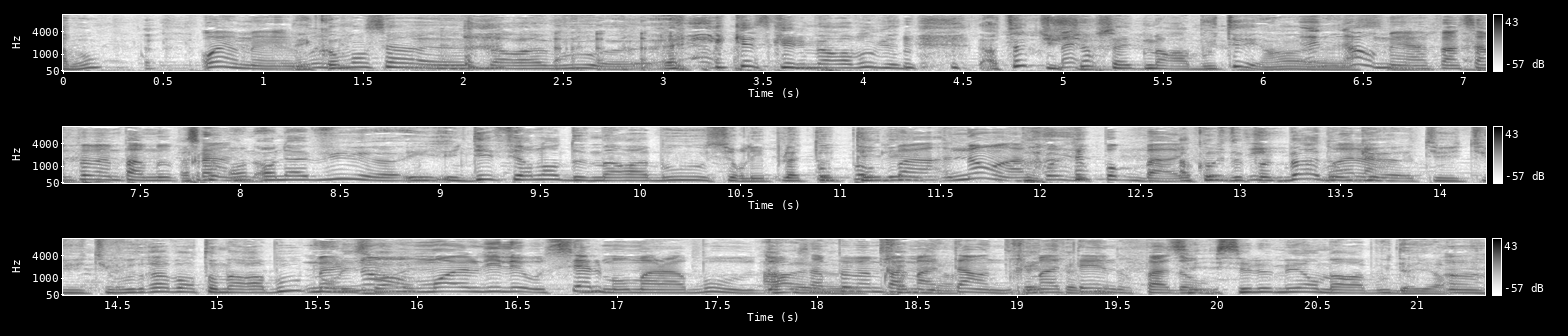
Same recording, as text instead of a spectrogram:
Ah bon? Ouais, mais. Mais ouais, comment ça, euh, marabout euh, Qu'est-ce que les marabouts viennent? Alors, toi, tu cherches à être marabouté. Hein, mais- Euh, Non, mais enfin, ça peut même pas me prendre. on a vu euh, une déferlante de marabouts sur les plateaux de télé. Non, à cause de Pogba. À cause de dire, Pogba, donc voilà. tu, tu, tu voudrais avoir ton marabout pour Mais les non, soirées? moi, il est au ciel, mon marabout. Donc, Ah, ça euh, peut même pas m'atteindre. pardon. C'est- le meilleur marabout d'ailleurs. Mhm.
